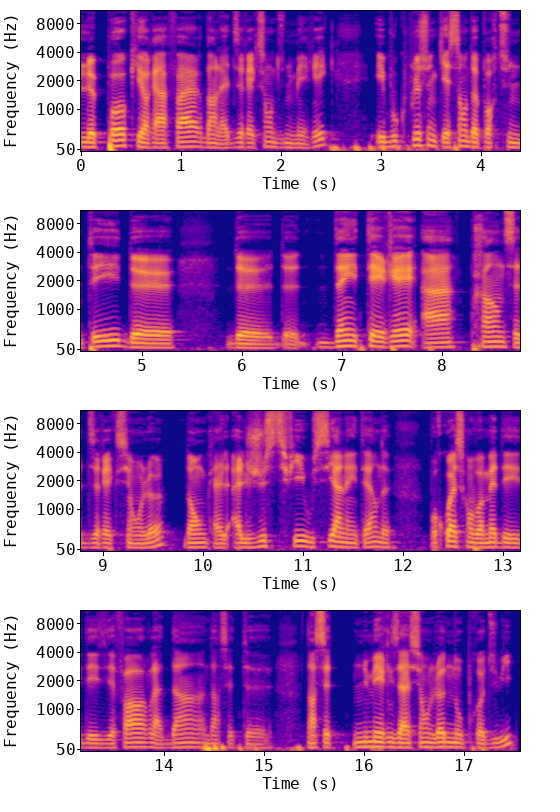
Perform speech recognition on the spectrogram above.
le pas qu'il y aurait à faire dans la direction du numérique est beaucoup plus une question d'opportunité, de, d'intérêt à prendre cette direction-là. Donc, à, le justifier aussi à l'interne pourquoi est-ce qu'on va mettre des, efforts là-dedans, dans cette, dans cette numérisation-là de nos produits.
